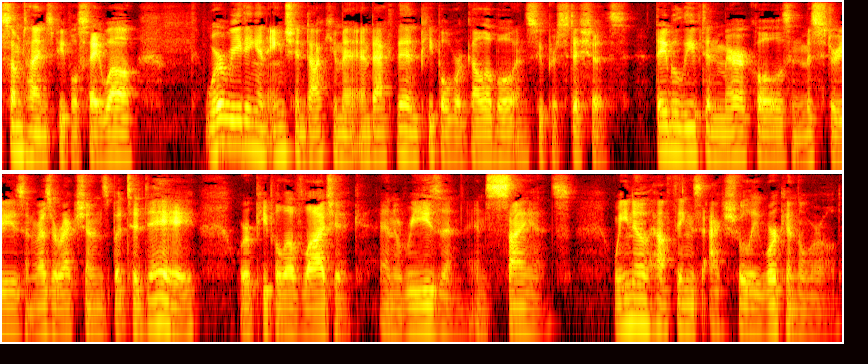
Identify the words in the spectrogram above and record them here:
Sometimes people say, well, we're reading an ancient document, and back then people were gullible and superstitious. They believed in miracles and mysteries and resurrections, but today we're people of logic and reason and science. We know how things actually work in the world.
